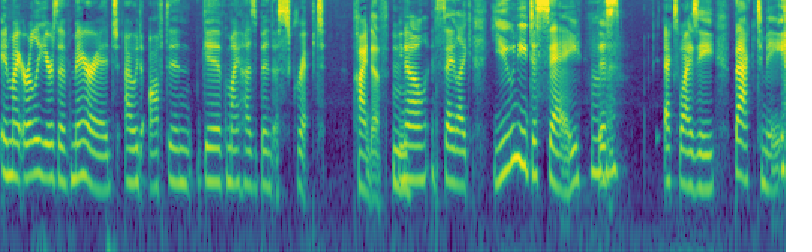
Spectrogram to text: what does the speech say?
in my early years of marriage, I would often give my husband a script, kind of, you mm. know, and say, like, you need to say mm-hmm. this XYZ back to me.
